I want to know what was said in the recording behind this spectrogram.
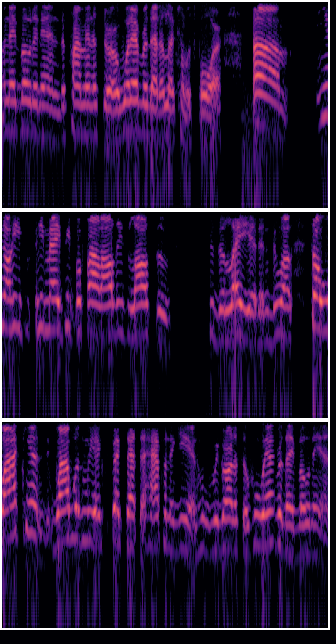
when they voted in the prime minister or whatever that election was for, um, you know he he made people file all these lawsuits to delay it and do all. So why can't why wouldn't we expect that to happen again? Who regardless of whoever they vote in,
